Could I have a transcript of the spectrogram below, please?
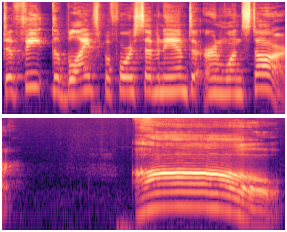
Defeat the Blights before 7 a.m. to earn one star. Oh.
